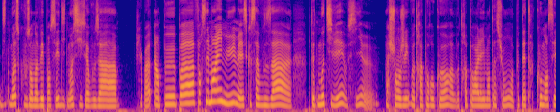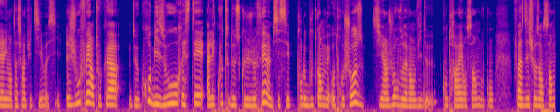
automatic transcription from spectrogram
Dites-moi ce que vous en avez pensé. Dites-moi si ça vous a je sais pas, un peu, pas forcément ému, mais est-ce que ça vous a euh, peut-être motivé aussi euh, à changer votre rapport au corps, votre rapport à l'alimentation, peut-être commencer l'alimentation intuitive aussi? Je vous fais en tout cas de gros bisous, restez à l'écoute de ce que je fais, même si c'est pour le bootcamp, mais autre chose. Si un jour vous avez envie de qu'on travaille ensemble ou qu'on fasse des choses ensemble,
